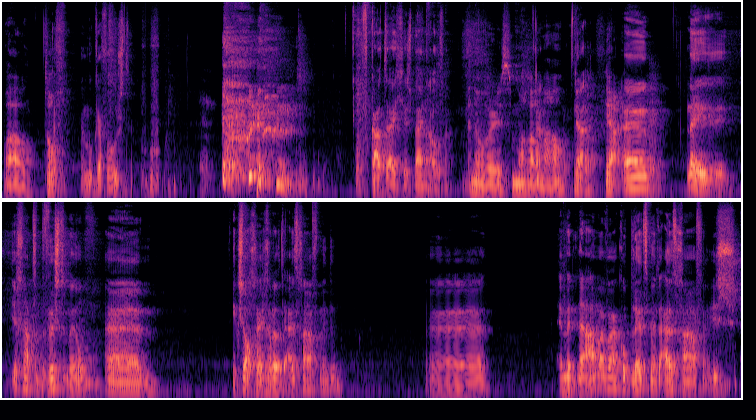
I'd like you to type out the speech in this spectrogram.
Wauw, tof. Dan moet ik even hoesten. Verkoudheidje is bijna over. No worries, mag allemaal. Ja. Ja. Eh, nee, je gaat er bewuster mee om. Eh, ik zal geen grote uitgaven meer doen. Eh, en met name waar ik op let met uitgaven is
